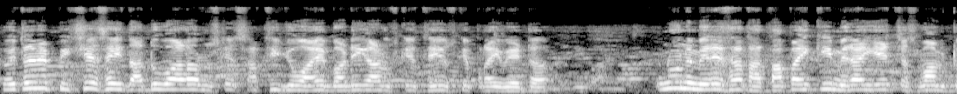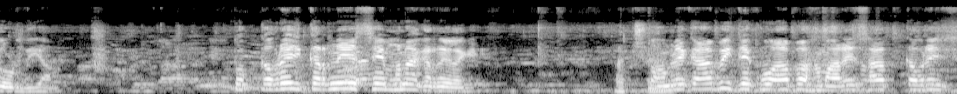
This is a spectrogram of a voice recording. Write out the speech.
तो इतने में पीछे से ही दादूवाल और उसके साथी जो आए बॉडीगार्ड उसके थे उसके प्राइवेट उन्होंने मेरे साथ हाथापाई की मेरा ये चश्मा भी तोड़ दिया। तो कवरेज करने से मना करने लगे। अच्छा। तो हमने कहा भाई देखो आप हमारे साथ कवरेज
